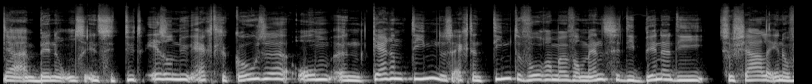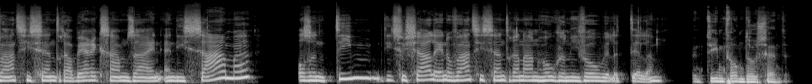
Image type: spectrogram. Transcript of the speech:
Ja, en binnen ons instituut is er nu echt gekozen om een kernteam, dus echt een team te vormen van mensen die binnen die sociale innovatiecentra werkzaam zijn en die samen als een team die sociale innovatiecentra naar een hoger niveau willen tillen. Een team van docenten?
